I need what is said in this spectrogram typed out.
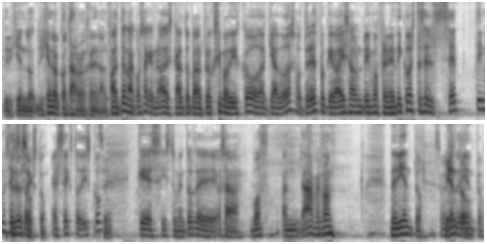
dirigiendo, dirigiendo el cotarro en general. Falta una cosa que no la descarto para el próximo disco o de aquí a dos o tres, porque vais a un ritmo frenético. Este es el séptimo, sexto. es el sexto. El sexto disco, que es instrumentos de, o sea, voz, ah, perdón, de viento. Instrumentos de viento.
